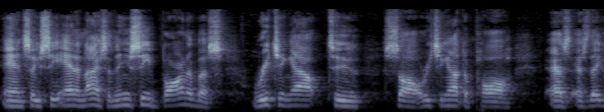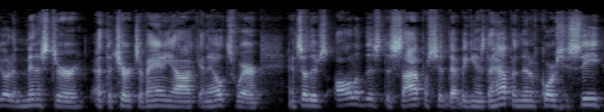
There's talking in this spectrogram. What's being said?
And so you see Ananias, and then you see Barnabas reaching out to Saul, reaching out to Paul as, as they go to minister at the church of Antioch and elsewhere. And so there's all of this discipleship that begins to happen. Then of course you see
